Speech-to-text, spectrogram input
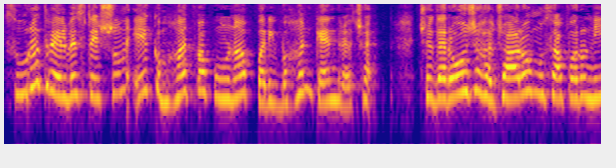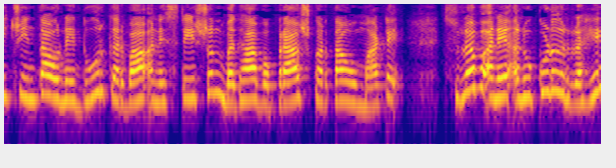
સુરત રેલવે સ્ટેશન એક મહત્વપૂર્ણ પરિવહન કેન્દ્ર છે. જે દરરોજ હજારો મુસાફરોની ચિંતાઓને દૂર કરવા અને સ્ટેશન બધા વપરાશકર્તાઓ માટે સુલભ અને અનુકૂળ રહે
